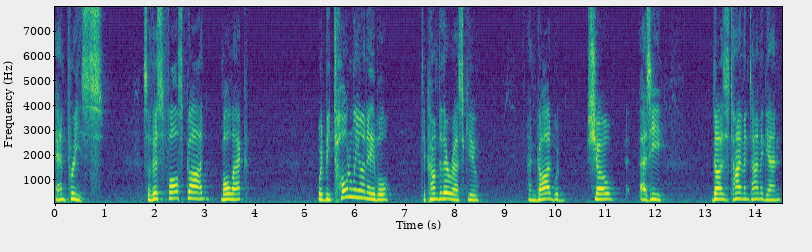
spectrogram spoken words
and priests. So this false God, Molech, would be totally unable to come to their rescue, and God would show, as he does time and time again,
